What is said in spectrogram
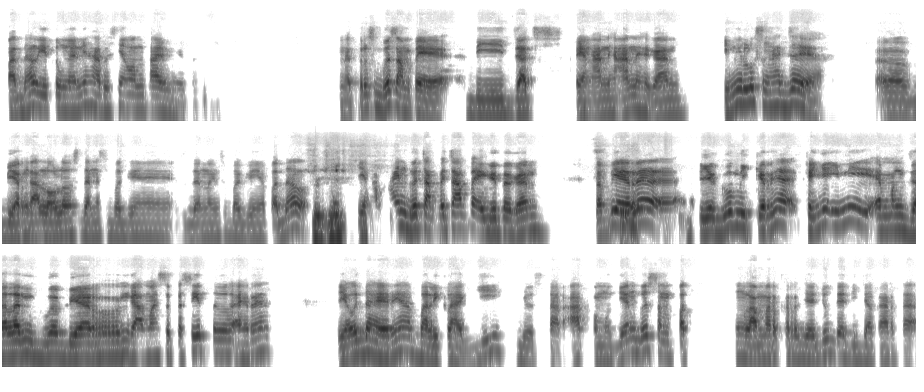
Padahal hitungannya harusnya on time gitu. Nah terus gue sampai di judge yang aneh-aneh kan. Ini lu sengaja ya eh, biar nggak lolos dan sebagainya dan lain sebagainya. Padahal ya ngapain gue capek-capek gitu kan. Tapi Iya. akhirnya ya gue mikirnya kayaknya ini emang jalan gue biar nggak masuk ke situ. Akhirnya ya udah akhirnya balik lagi build startup. Kemudian gue sempet ngelamar kerja juga di Jakarta.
